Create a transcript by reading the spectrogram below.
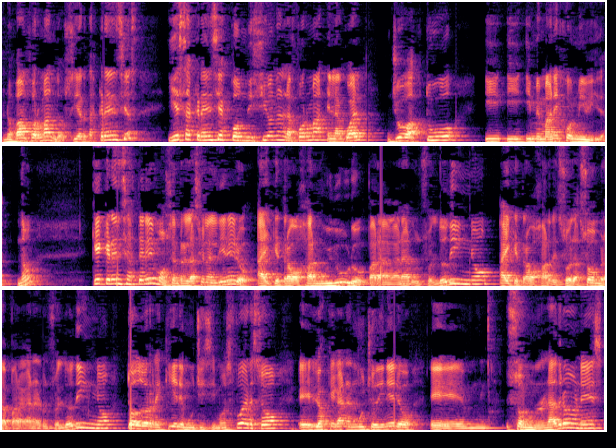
nos van formando ciertas creencias y esas creencias condicionan la forma en la cual yo actúo y, me manejo en mi vida, ¿no? ¿Qué creencias tenemos en relación al dinero? Hay que trabajar muy duro para ganar un sueldo digno, hay que trabajar de sola sombra para ganar un sueldo digno, todo requiere muchísimo esfuerzo, eh, los que ganan mucho dinero eh, son unos ladrones,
